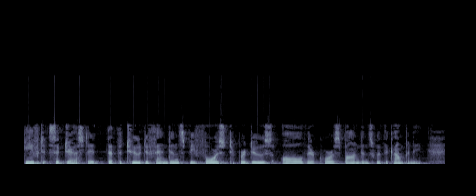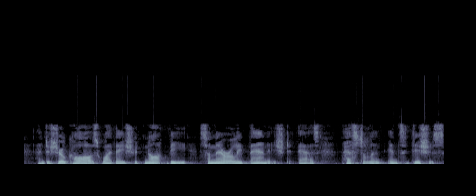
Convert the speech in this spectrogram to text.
Kieft suggested that the two defendants be forced to produce all their correspondence with the company and to show cause why they should not be summarily banished as pestilent and seditious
